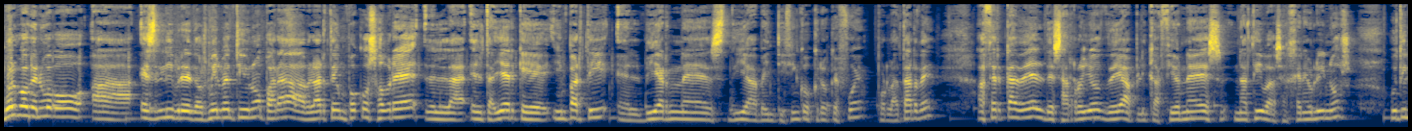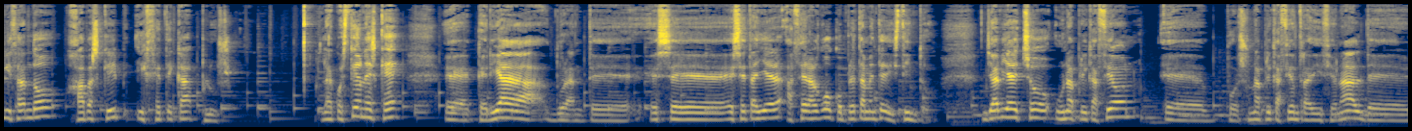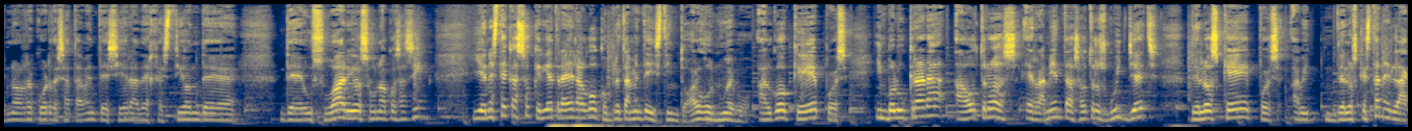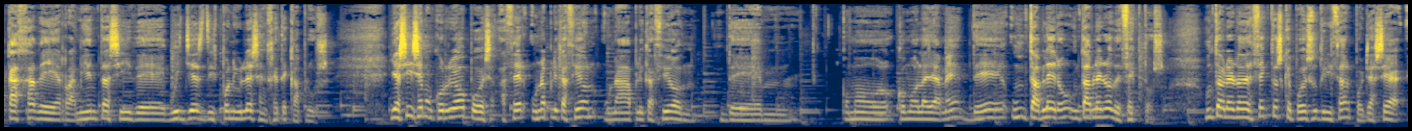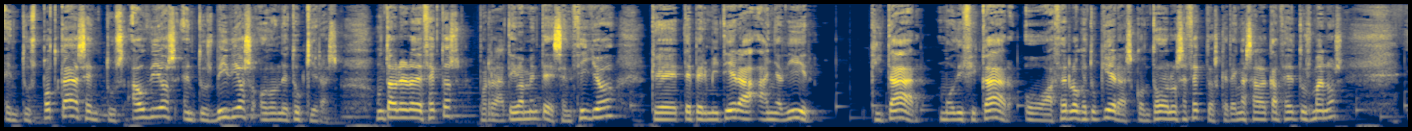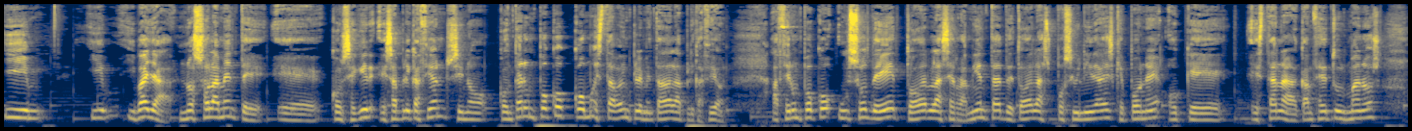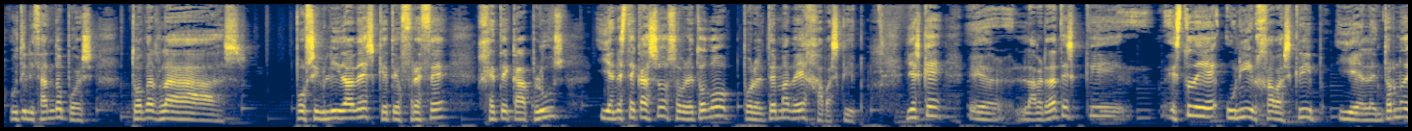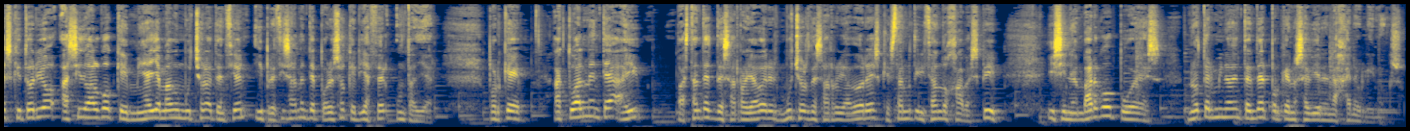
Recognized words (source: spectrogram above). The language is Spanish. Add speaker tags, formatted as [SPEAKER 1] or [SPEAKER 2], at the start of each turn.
[SPEAKER 1] Vuelvo de nuevo a Es Libre 2021 para hablarte un poco sobre el taller que impartí el viernes día 25 creo que fue, por la tarde, acerca del desarrollo de aplicaciones nativas en GNU Linux utilizando JavaScript y GTK ⁇ la cuestión es que eh, quería durante ese, taller hacer algo completamente distinto. Ya había hecho una aplicación, eh, pues una aplicación tradicional de, no recuerdo exactamente si era de gestión de, de, usuarios o una cosa así, y en este caso quería traer algo completamente distinto, algo nuevo, algo que pues involucrara a otras herramientas, a otros widgets de los que pues de los que están en la caja de herramientas y de widgets disponibles en GTK Plus. Y así se me ocurrió pues hacer una aplicación, una aplicación de... Mm, ¿Cómo, la llamé? De un tablero, un tablero de efectos. Un tablero de efectos que puedes utilizar, pues ya sea en tus podcasts, en tus audios, en tus vídeos o donde tú quieras. Un tablero de efectos, pues relativamente sencillo, que te permitiera añadir quitar, modificar o hacer lo que tú quieras con todos los efectos que tengas al alcance de tus manos y y, vaya, no solamente eh, conseguir esa aplicación, sino contar un poco cómo estaba implementada la aplicación. Hacer un poco uso de todas las herramientas, de todas las posibilidades que pone o que están al alcance de tus manos utilizando pues todas las posibilidades que te ofrece GTK Plus y en este caso sobre todo por el tema de JavaScript. Y es que eh, la verdad es que esto de unir JavaScript y el entorno de escritorio ha sido algo que me ha llamado mucho la atención y precisamente por eso quería hacer un taller. Porque actualmente hay bastantes desarrolladores, muchos desarrolladores que están utilizando JavaScript y sin embargo pues no termino de entender por qué no se vienen a GNU Linux.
